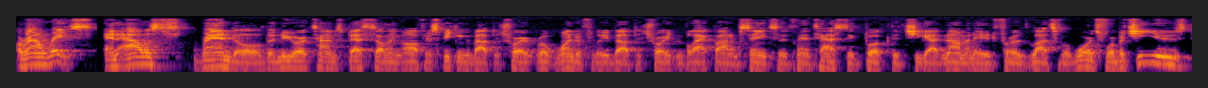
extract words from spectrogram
around race. And Alice Randall, the New York Times bestselling author, speaking about Detroit, wrote wonderfully about Detroit and Black Bottom Saints, a fantastic book that she got nominated for lots of awards for. But she used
